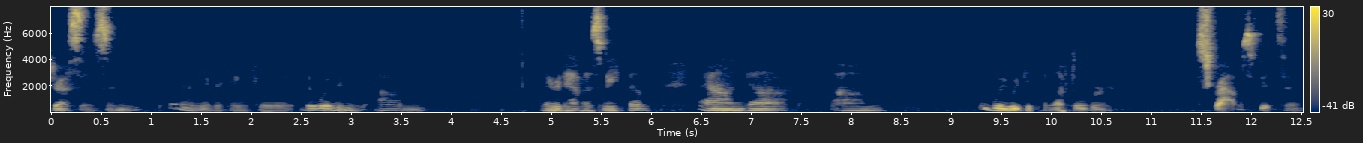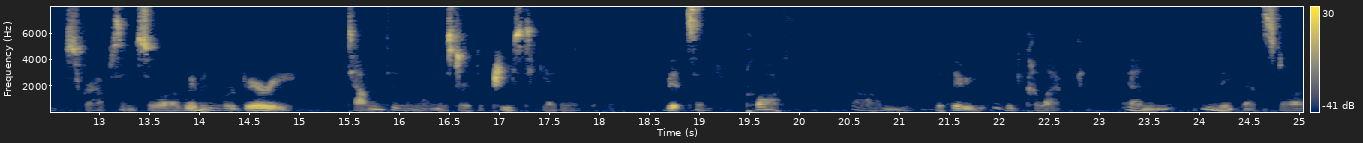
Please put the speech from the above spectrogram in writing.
dresses and, and everything for the, the women. Um, They would have us make them, and uh, um, we would get the leftover scraps, bits of scraps, and so our women were very talented in that, and they started to piece together bits of cloth um, that they would collect and make that star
